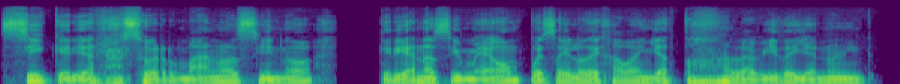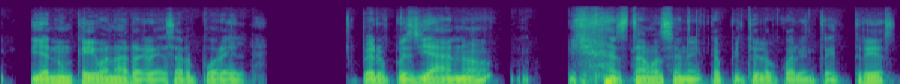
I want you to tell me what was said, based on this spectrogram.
Si querían a su hermano, si no querían a Simeón, pues ahí lo dejaban ya toda la vida y ya, no, ya nunca iban a regresar por él. Pero pues ya, ¿no? Ya estamos en el capítulo 43.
